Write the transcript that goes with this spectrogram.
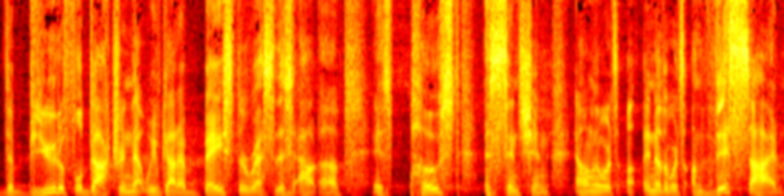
The beautiful doctrine that we've got to base the rest of this out of is post ascension. In other, words, uh, in other words, on this side,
